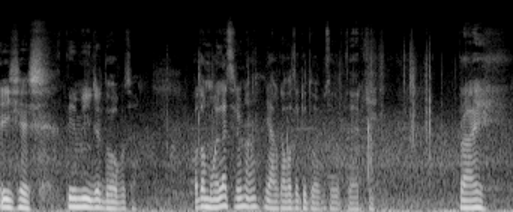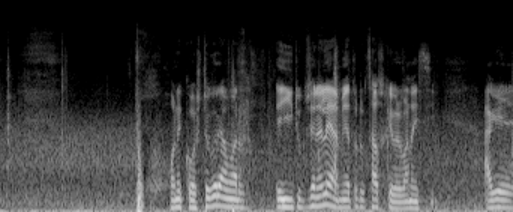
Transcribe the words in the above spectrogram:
এই শেষ, তিন মিনিটের ধোয়া পোছা। কত ময়লা ছিল না, এই হালকা পাতলা একটু ধোয়া পোছা করতে আর কি। প্রায় অনেক কষ্ট করে আমার এই ইউটিউব চ্যানেলে আমি এতটুকু সাবস্ক্রাইবার বানাইছি। আগে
